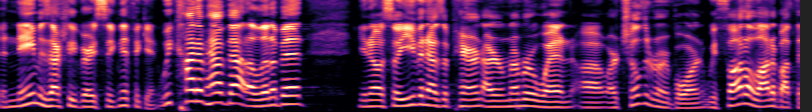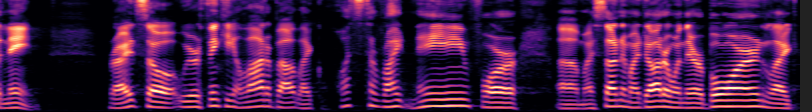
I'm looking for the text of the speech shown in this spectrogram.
the name is actually very significant. We kind of have that a little bit. You know, so even as a parent, I remember when uh, our children were born, we thought a lot about the name, right? So we were thinking a lot about like, what's the right name for uh, my son and my daughter when they were born? Like,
